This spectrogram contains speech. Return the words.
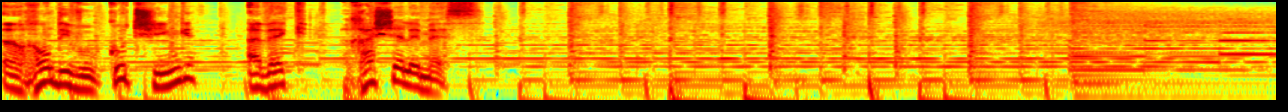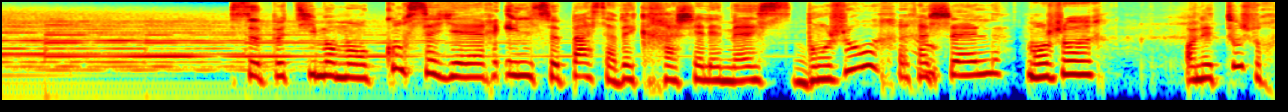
un rendez-vous coaching avec Rachel MS. Ce petit moment conseillère, il se passe avec Rachel MS. Bonjour Rachel. Bonjour. On est toujours,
